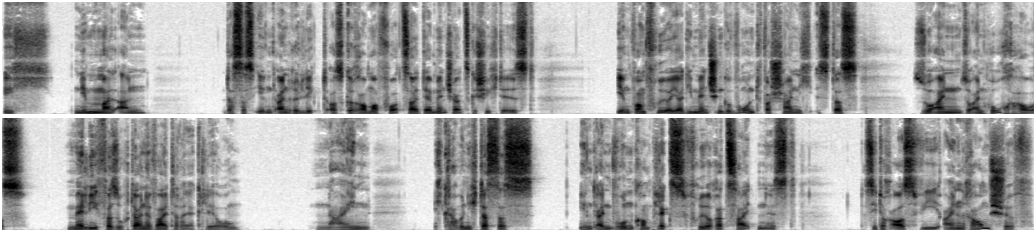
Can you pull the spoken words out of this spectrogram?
Ich nehme mal an, dass das irgendein Relikt aus geraumer Vorzeit der Menschheitsgeschichte ist, irgendwo haben früher ja die Menschen gewohnt. Wahrscheinlich ist das so ein, so ein Hochhaus. Melly versuchte eine weitere Erklärung. Nein, ich glaube nicht, dass das irgendein Wohnkomplex früherer Zeiten ist. Das sieht doch aus wie ein Raumschiff.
